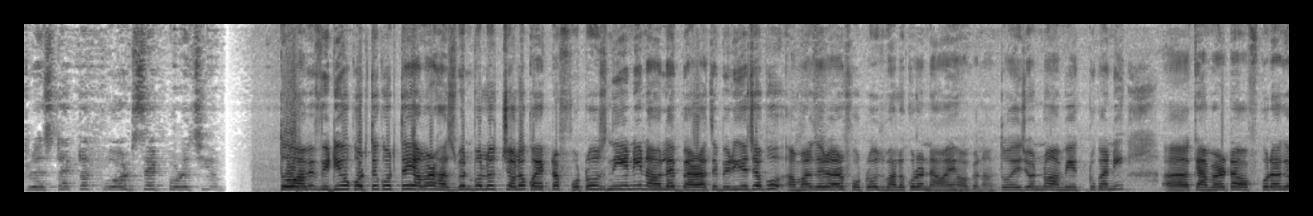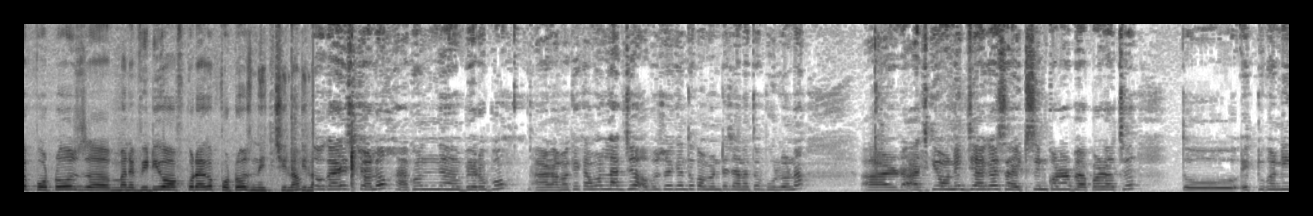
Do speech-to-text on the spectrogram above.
ড্রেসটা একটা কোয়ার্ড সেট পরেছি আমি। তো আমি ভিডিও করতে করতেই আমার হাজব্যান্ড বলল, চলো কয়েকটা ফটোজ নিয়ে নিই নাহলে বেড়াতে বেরিয়ে যাব। আমাদের আর ফটোজ ভালো করে নেওয়াই হবে না। তো এই জন্য আমি একটুখানি ক্যামেরাটা অফ করে আগে ফটোজ মানে ভিডিও অফ করে আগে ফটোজ নিচ্ছিলাম। তো গাইজ চলো এখন বেরোবো। আর আমাকে কেমন লাগছে অবশ্যই কিন্তু কমেন্টে জানাতে ভুলো না। আর আজকে অনেক জায়গায় সাইট সিন করার ব্যাপার আছে। তো একটুখানি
